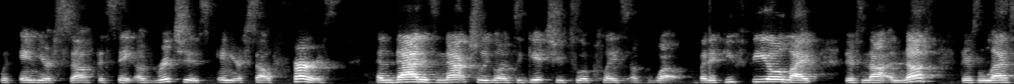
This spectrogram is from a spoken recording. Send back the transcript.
within yourself, the state of riches in yourself first and that is naturally going to get you to a place of wealth. But if you feel like there's not enough, there's less,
